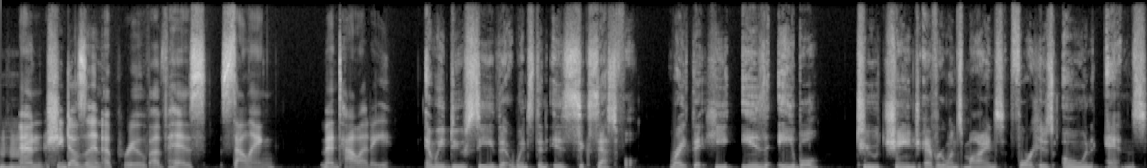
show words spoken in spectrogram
Mm-hmm. And she doesn't approve of his selling mentality. And we do see that Winston is successful, right? That he is able to change everyone's minds for his own ends.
